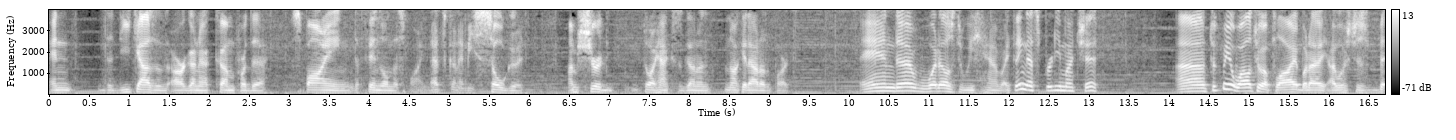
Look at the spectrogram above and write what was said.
and the decals that are gonna come for the spine, the fins on the spine. That's gonna be so good. I'm sure Toyhax is gonna knock it out of the park. And uh, what else do we have? I think that's pretty much it. Uh, took me a while to apply, but I, I was just be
